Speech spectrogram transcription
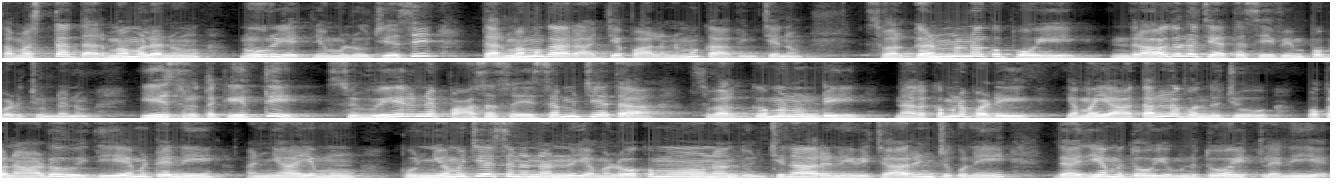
సమస్త ధర్మములను నూరు యజ్ఞములు చేసి ధర్మముగా రాజ్యపాలనము కావించెను. స్వర్గమునకు పోయి ఇంద్రాదుల చేత సేవింపబడుచుండెను. ఈ శృతకీర్తి సువీరుని పాసశేషము చేత స్వర్గము నుండి నరకమున పడి యమయాతలను పొందుచు ఒకనాడు ఇదేమిటని అన్యాయము పుణ్యము చేసిన నన్ను యమలోకమునందుంచినారని విచారించుకుని ధైర్యముతో యమునితో ఇట్లని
